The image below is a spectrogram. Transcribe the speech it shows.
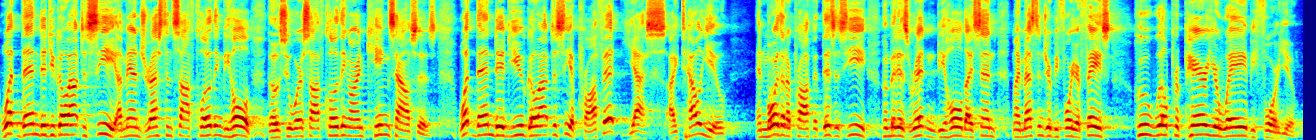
What then did you go out to see? A man dressed in soft clothing? Behold, those who wear soft clothing are in kings' houses. What then did you go out to see? A prophet? Yes, I tell you. And more than a prophet, this is he whom it is written Behold, I send my messenger before your face, who will prepare your way before you.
